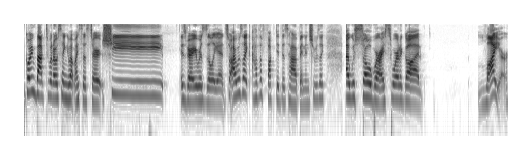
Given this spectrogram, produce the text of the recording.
going back to what I was saying about my sister, she is very resilient. So I was like, how the fuck did this happen? And she was like, I was sober. I swear to God liar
